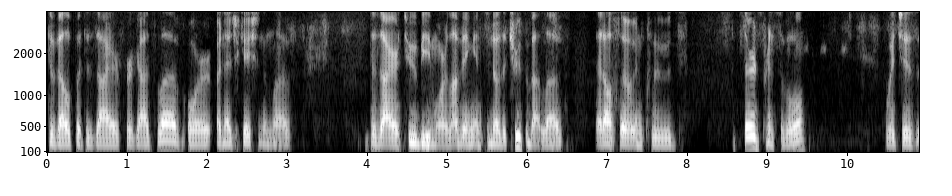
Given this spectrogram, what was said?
develop a desire for God's love or an education in love, desire to be more loving and to know the truth about love, that also includes the third principle, which is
